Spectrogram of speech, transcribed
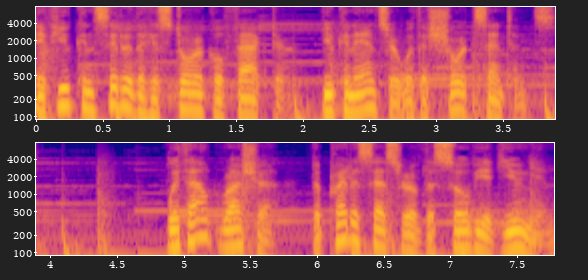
If you consider the historical factor, you can answer with a short sentence. Without Russia, the predecessor of the Soviet Union,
